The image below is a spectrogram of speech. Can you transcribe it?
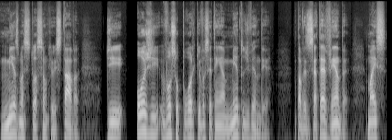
mesma situação que eu estava, de hoje vou supor que você tenha medo de vender. talvez você até venda, mas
